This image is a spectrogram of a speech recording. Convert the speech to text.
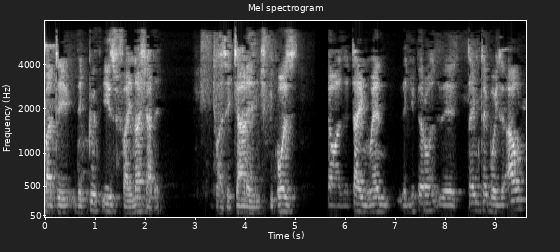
But uh, the truth is financially, it was a challenge because there was a time when the literal, the timetable is out,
